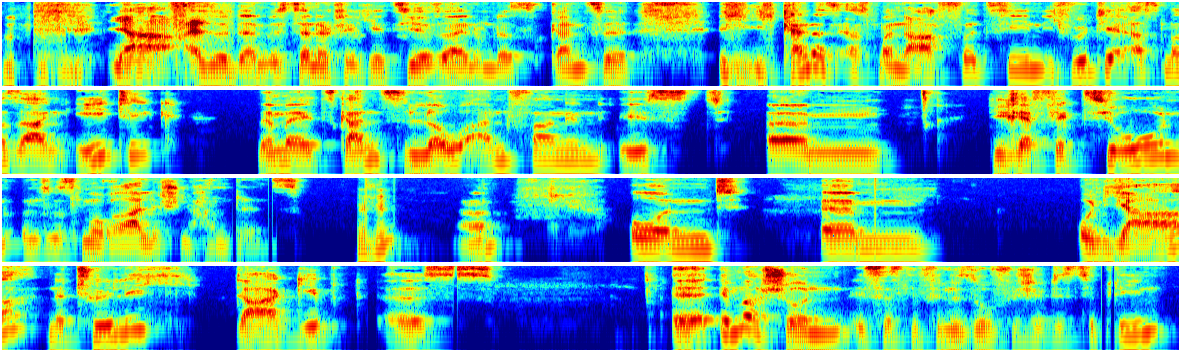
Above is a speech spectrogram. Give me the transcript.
ja, also da müsst ihr natürlich jetzt hier sein, um das Ganze. Ich, ich kann das erstmal nachvollziehen. Ich würde ja erstmal sagen, Ethik, wenn wir jetzt ganz low anfangen, ist ähm, die Reflexion unseres moralischen Handelns. Mhm. Ja? Und, ähm, und ja, natürlich, da gibt es äh, immer schon, ist das eine philosophische Disziplin.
